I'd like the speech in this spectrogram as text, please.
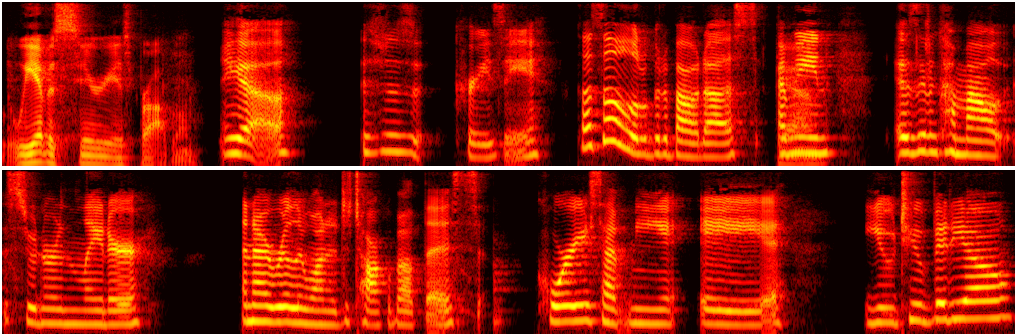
we have a serious problem. Yeah. It's just crazy. That's a little bit about us. I mean, it's going to come out sooner than later. And I really wanted to talk about this. Corey sent me a YouTube video.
